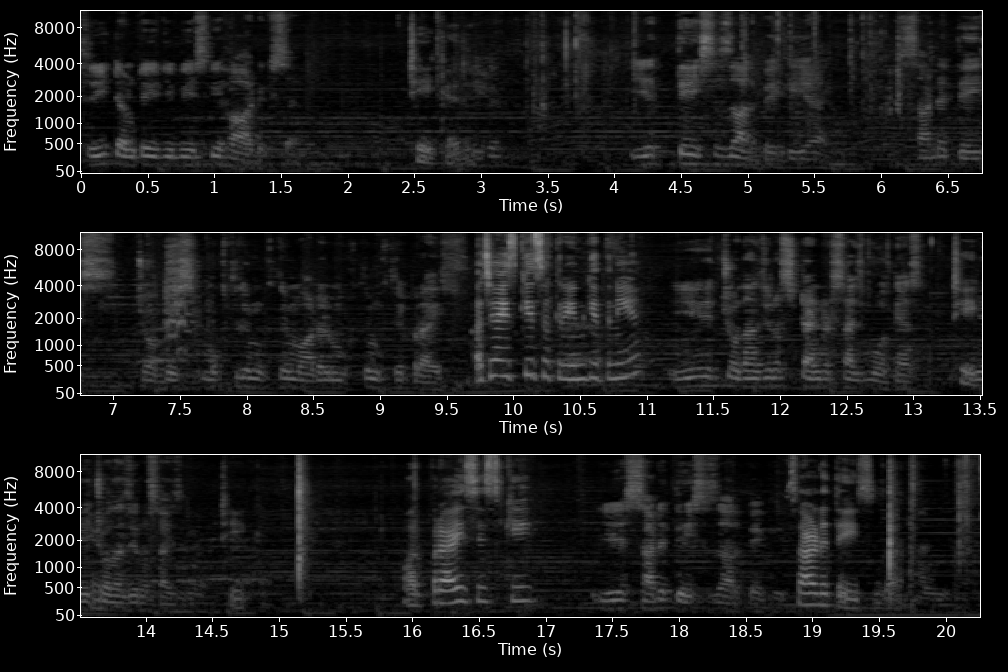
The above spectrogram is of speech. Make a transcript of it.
थ्री ट्वेंटी जी बी इसकी हार्ड डिस्क है। ठीक है ठीक है? ये तेईस हज़ार रुपये की है साढ़े तेईस चौबीस मुख्तलि मुख्तलि मॉडल मुख्तलि मुख्तलि प्राइस अच्छा इसकी स्क्रीन कितनी है? ये चौदह ज़ीरो स्टैंडर्ड साइज़ बोलते हैं ठीक ये है। चौदह ज़ीरो साइज़ में। ठीक और प्राइस इसकी? ये साढ़े तेईस हज़ार रुपये की। साढ़े तेईस हज़ार। हाँ जी।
